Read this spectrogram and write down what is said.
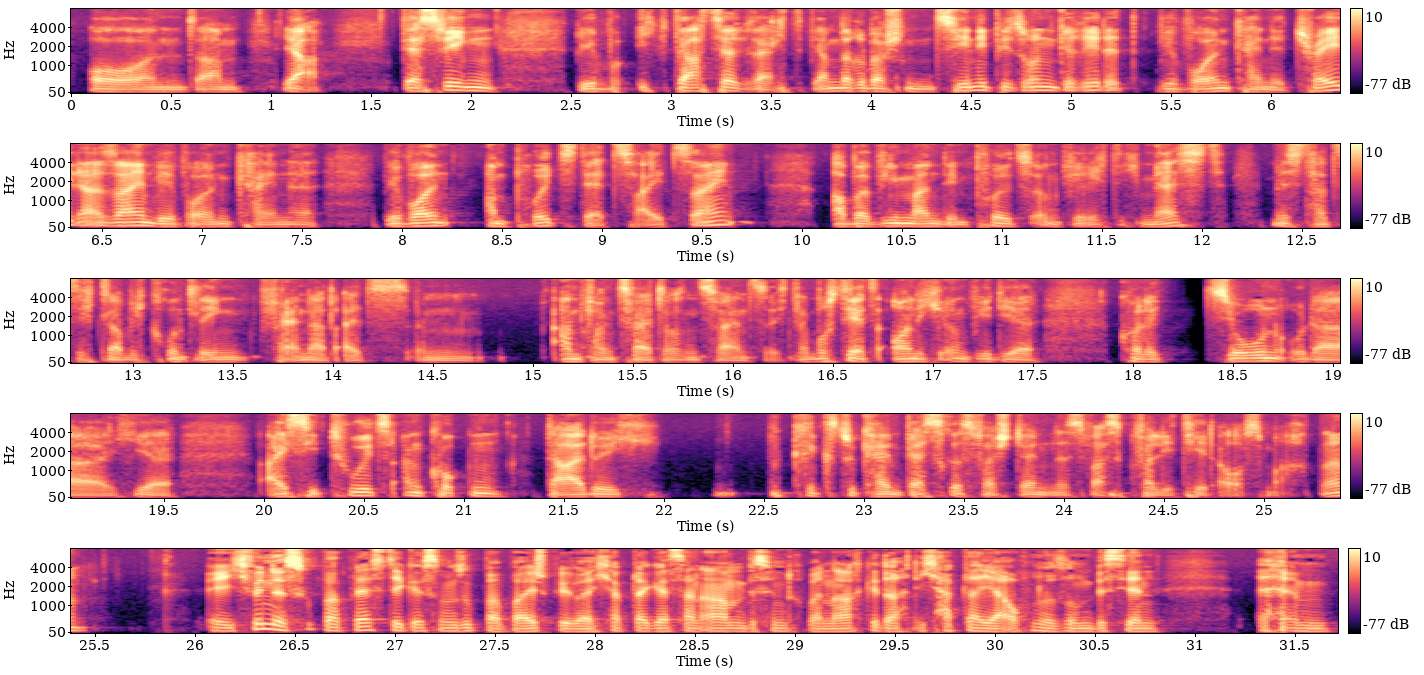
Und ähm, ja, deswegen, wir, ich dachte ja recht, wir haben darüber schon in zehn Episoden geredet. Wir wollen keine Trader sein, wir wollen keine, wir wollen am Puls der Zeit sein. Aber wie man den Puls irgendwie richtig messt, misst, hat sich, glaube ich, grundlegend verändert als ähm, Anfang 2020. Da musst du jetzt auch nicht irgendwie dir Kollektion oder hier IC Tools angucken. Dadurch kriegst du kein besseres Verständnis, was Qualität ausmacht. Ne? Ich finde, Super Plastic ist ein super Beispiel, weil ich habe da gestern Abend ein bisschen drüber nachgedacht. Ich habe da ja auch nur so ein bisschen, ähm,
